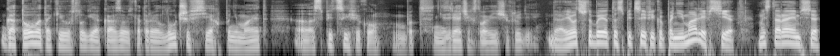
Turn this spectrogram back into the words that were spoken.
готова такие услуги оказывать, которая лучше всех понимает э, специфику вот, незрячих, слабовидящих людей. Да, и вот чтобы эту специфику понимали все, мы стараемся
